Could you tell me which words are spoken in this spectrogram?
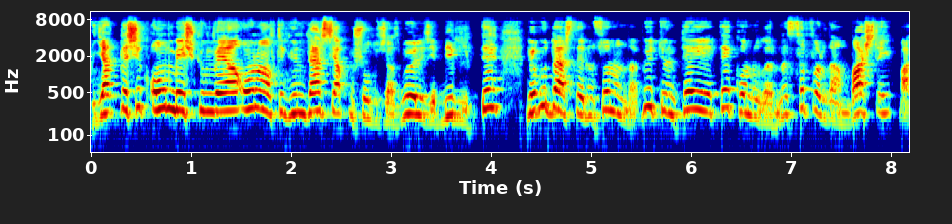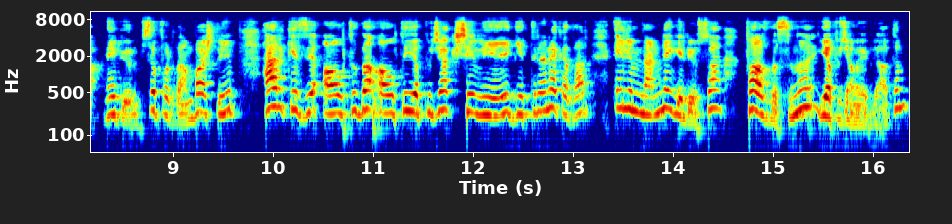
yaklaşık 15 gün veya 16 gün ders yapmış olacağız böylece birlikte ve bu derslerin sonunda bütün TYT konularını sıfırdan başlayıp bak ne diyorum sıfırdan başlayıp herkesi 6'da 6 yapacak seviyeye getirene kadar elimden ne geliyorsa fazlasını yapacağım evladım.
